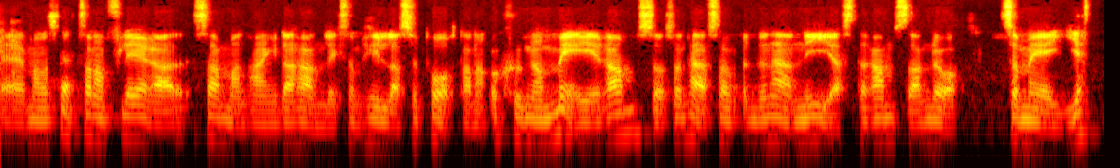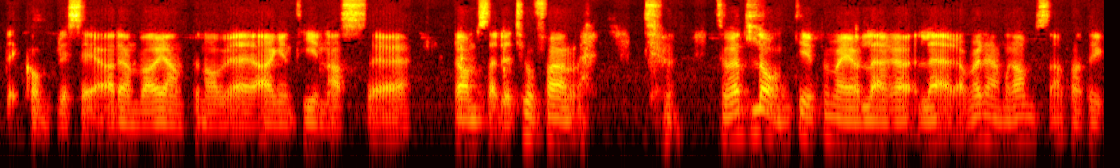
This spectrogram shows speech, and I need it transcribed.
Eh, man har sett honom flera sammanhang där han liksom hyllar supportarna och sjunger med i ramsor. Sån här, den här nyaste ramsan då som är jättekomplicerad. Den varianten av eh, Argentinas eh, ramsa. Det tog, fan, tog rätt lång tid för mig att lära, lära mig den ramsan. För att det,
